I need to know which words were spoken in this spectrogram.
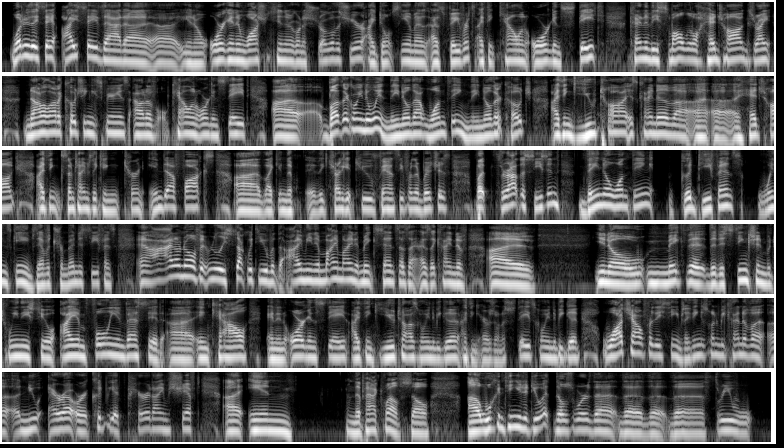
what do they say? I say that uh, uh, you know Oregon and Washington are going to struggle this year. I don't see them as, as favorites. I think Cal and Oregon State, kind of these small little hedgehogs, right? Not a lot of coaching experience out of Cal and Oregon State, uh, but they're going to win. They know that one thing. They know their coach. I think Utah is kind of a, a, a hedgehog. I think sometimes they can turn into a fox, uh, like in the they try to get too fancy for their britches. But throughout the season, they know one thing: good defense wins games. They have a tremendous defense, and I don't know if it really stuck with you, but the, I mean, in my mind, it makes sense as a, as a kind of. Uh, you know, make the, the distinction between these two. I am fully invested uh, in Cal and in Oregon State. I think Utah is going to be good. I think Arizona State's going to be good. Watch out for these teams. I think it's going to be kind of a, a, a new era, or it could be a paradigm shift uh, in the Pac-12. So uh, we'll continue to do it. Those were the the the the three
